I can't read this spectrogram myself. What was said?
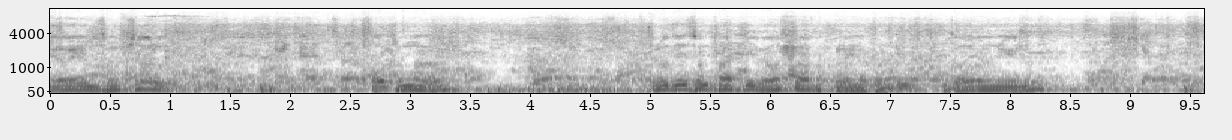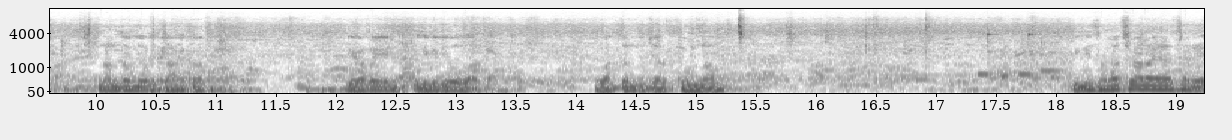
ఇరవై ఎనిమిది సంవత్సరాలు అవుతున్న తెలుగుదేశం పార్టీ వ్యవస్థాపకులైనటువంటి గౌరవనీయులు నందమూరి తారక ఇరవై ఎనిమిదవ వర్ధంతి జరుపుకుంటున్నాం. ఇన్ని సంవత్సరాలైనా సరే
